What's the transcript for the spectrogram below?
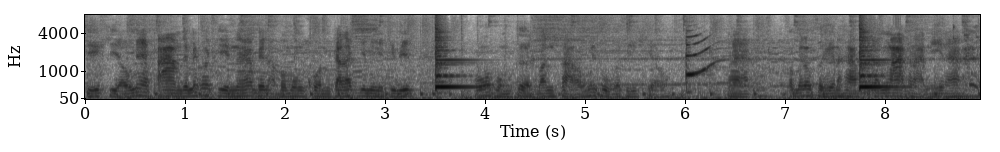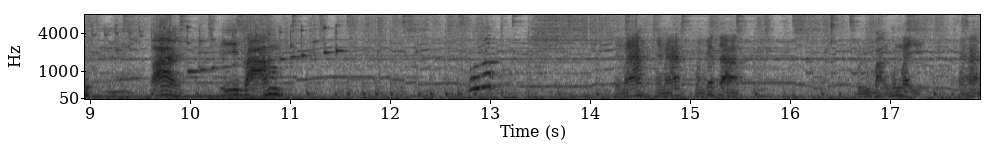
สีเขียวเนี่ยปาล์มจะไม่ค่อยกินนะเป็นอัปมงคลการกินีชีวิตเพราะว่าผมเกิดวันเสาร์ไม่ถูกกับสีเขียวนะฮะก็ไม่ต้องซื้อนะครับเรื่องมากขนาดนี้นะไปทีสามปึ๊บเห็นไหมเห็นไหมมันก็จะบึ้งบังขึ้นมาอีกนะฮะ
